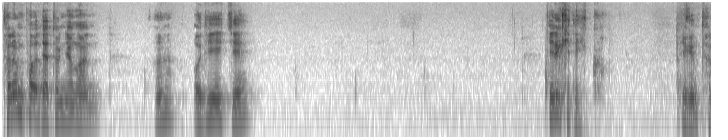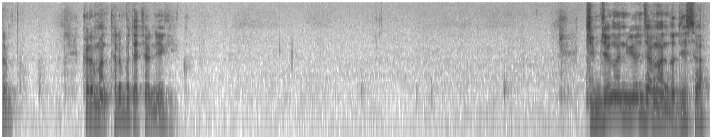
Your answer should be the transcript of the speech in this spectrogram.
트럼프 대통령은 어? 디에 있지? 이렇게 돼 있고 이건 트럼프 그러면 트럼프 대통령 여기 있고 김정은 위원장은 어디 있어?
